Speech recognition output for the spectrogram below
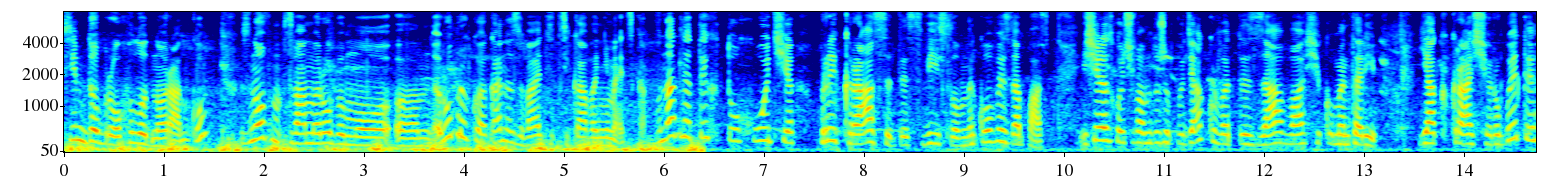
Всім доброго холодного ранку. Знов з вами робимо е, рубрику, яка називається Цікава німецька. Вона для тих, хто хоче прикрасити свій словниковий запас. І ще раз хочу вам дуже подякувати за ваші коментарі, як краще робити.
